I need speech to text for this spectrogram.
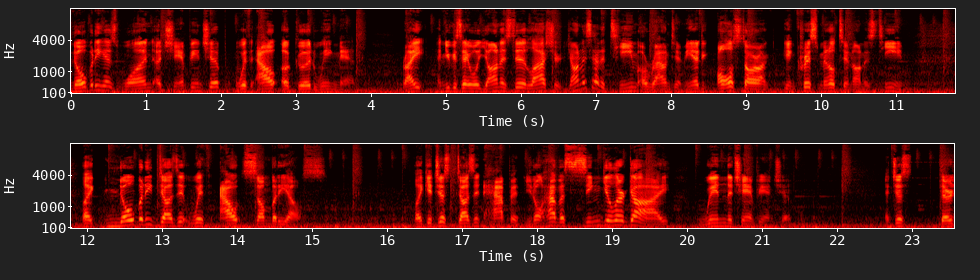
nobody has won a championship without a good wingman right? And you could say, well, Giannis did it last year. Giannis had a team around him. He had all star in Khris Middleton on his team. Like nobody does it without somebody else. Like it just doesn't happen. You don't have a singular guy win the championship. And just there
